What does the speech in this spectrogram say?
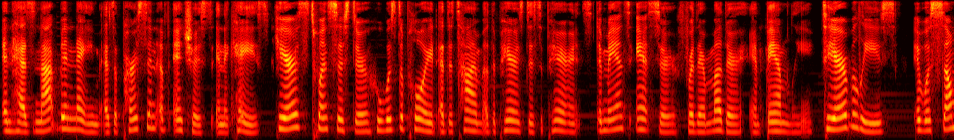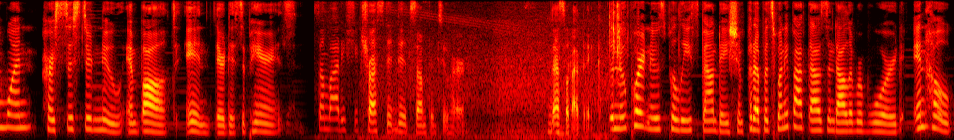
and has not been named as a person of interest in the case. Kiera's twin sister, who was deployed at the time of the pair's disappearance, demands answer for their mother and family. Tiara believes it was someone her sister knew involved in their disappearance. Somebody she trusted did something to her. That's what I think. The Newport News Police Foundation put up a $25,000 reward in hope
